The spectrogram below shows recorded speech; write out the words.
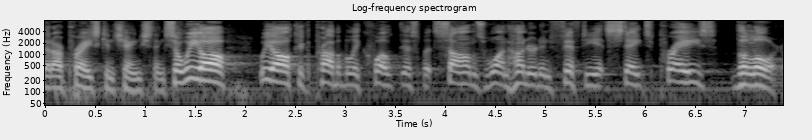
that our praise can change things. So we all we all could probably quote this, but Psalms 150 it states, "Praise the Lord."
